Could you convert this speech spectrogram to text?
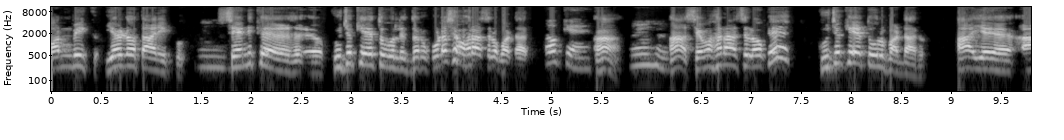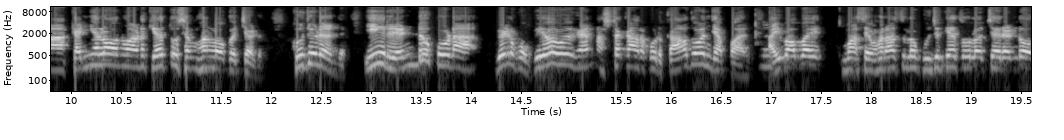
వన్ వీక్ ఏడో తారీఖు. శనికి కుజకేతువులు ఇద్దరు కూడా సింహరాశిలో పడ్డారు. సింహరాశిలోకి కుజకేతువులు పడ్డారు. ఆ ఆ కన్యలో ఉన్నవాడు కేతు సింహంలోకి వచ్చాడు. కుజుడు. ఈ రెండు కూడా వీళ్ళకి ఉపయోగంగా నష్టకారకుడు కాదు అని చెప్పాలి. అయ్య బాబాయ్ మా సింహరాశిలో కుజకేతువులు వచ్చారండి ఓ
